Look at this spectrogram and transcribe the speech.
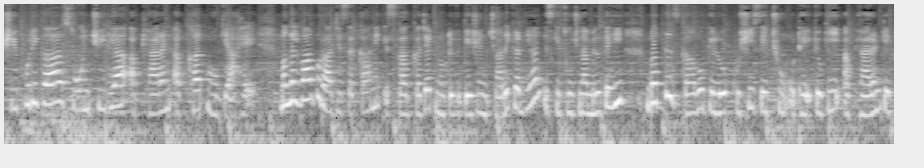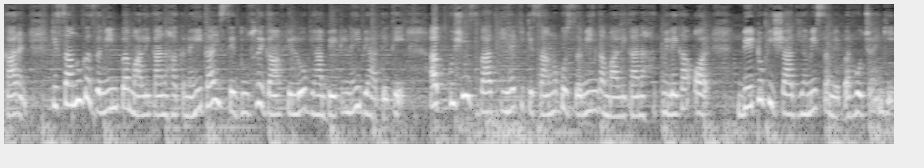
शिवपुरी का सोनचिड़िया अभ्यारण्य अब खत्म हो गया है। मंगलवार को राज्य सरकार ने इसका गजट नोटिफिकेशन जारी कर दिया। इसकी सूचना मिलते ही बत्तीस गाँवों के लोग खुशी से झूम उठे, क्योंकि अभ्यारण के कारण किसानों का ज़मीन पर मालिकाना हक नहीं था। इससे दूसरे गाँव के लोग यहाँ बेटी नहीं ब्याहते थे। अब खुशी इस बात की है की कि किसानों को ज़मीन का मालिकाना हक मिलेगा और बेटों की शादी हमें समय पर हो जाएँगी।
